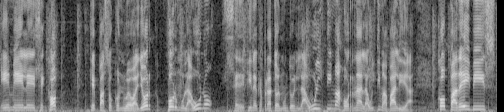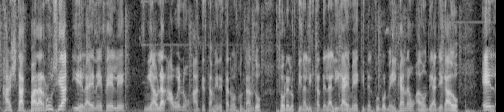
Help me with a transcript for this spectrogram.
MLS Cup. ¿Qué pasó con Nueva York? Fórmula 1. Se define el campeonato del mundo en la última jornada, la última válida. Copa Davis, hashtag para Rusia y de la NFL ni hablar. Ah, bueno, antes también estaremos contando sobre los finalistas de la Liga MX del fútbol mexicano, a donde ha llegado el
